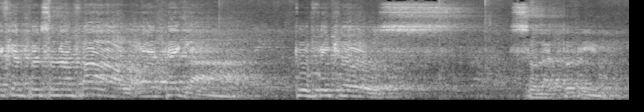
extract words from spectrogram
Second personal foul, Ortega. Two free throws, Solatorio.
